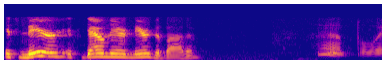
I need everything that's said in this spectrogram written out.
It's near. It's down there near the bottom. Oh boy.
